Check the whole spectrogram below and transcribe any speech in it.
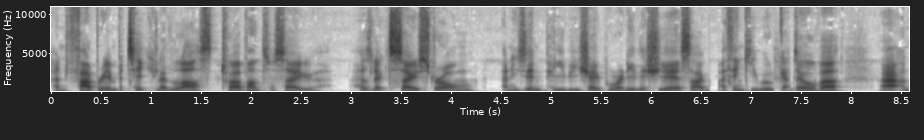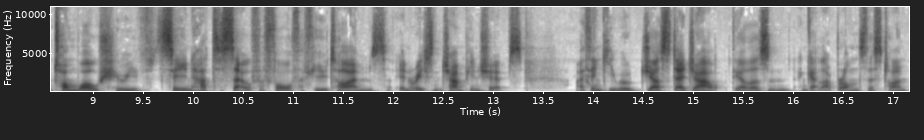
and Fabbri in particular, the last 12 months or so, has looked so strong. And he's in PB shape already this year, so I, I think he will get silver. Uh, and Tom Walsh, who we've seen had to settle for fourth a few times in recent championships, I think he will just edge out the others and, and get that bronze this time.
